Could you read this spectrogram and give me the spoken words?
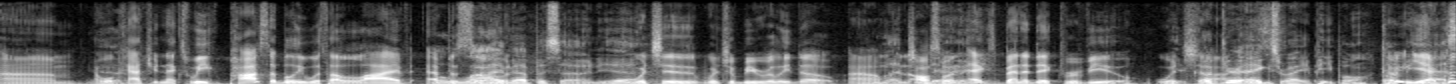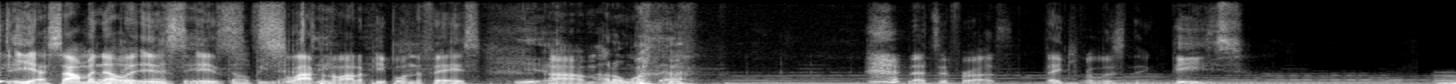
Um, and we'll catch you next week, possibly with a live episode A live episode. Yeah. which is which would be really dope. Um, and also an Legendary. eggs Benedict review, which cook uh, your is- eggs right, people. Don't Cook, be yeah, cook, yeah. Salmonella is nasty. is Don't be slapping a lot of people in the face. Yeah. Um, I don't want that. That's it for us. Thank you for listening. Peace. Peace.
